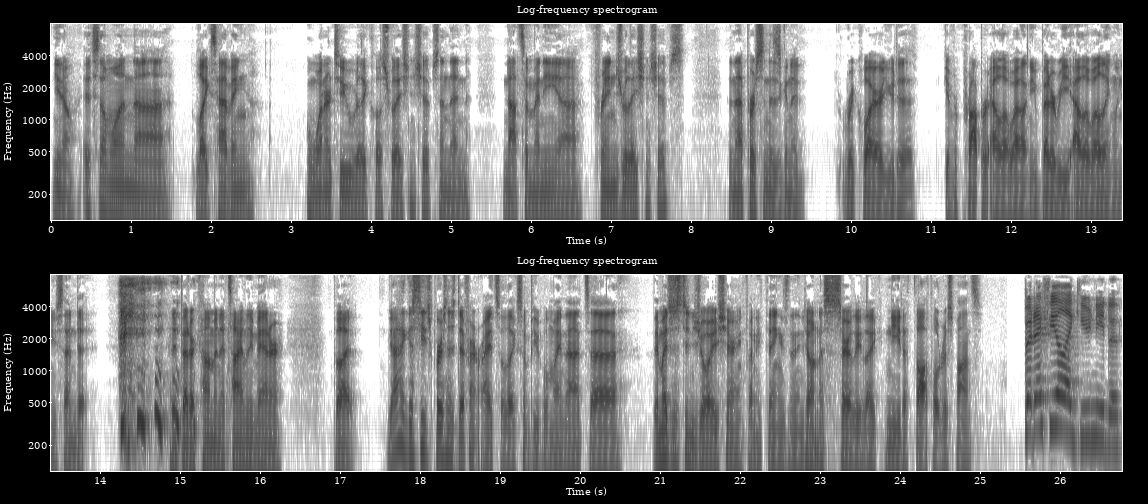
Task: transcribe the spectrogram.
You know, if someone uh, likes having one or two really close relationships and then not so many uh, fringe relationships, then that person is going to require you to give a proper LOL, and you better be LOLing when you send it. and it better come in a timely manner. But yeah, I guess each person is different, right? So like some people might not uh, they might just enjoy sharing funny things and they don't necessarily like need a thoughtful response. But I feel like you need a,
